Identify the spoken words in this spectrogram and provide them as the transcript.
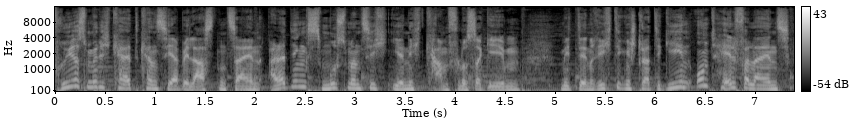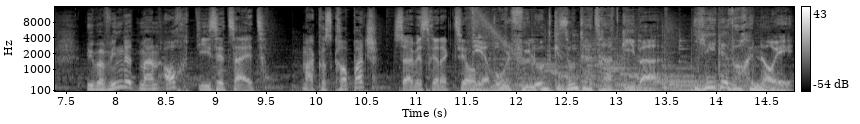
Frühjahrsmüdigkeit kann sehr belastend sein, allerdings muss man sich ihr nicht kampflos ergeben. Mit den richtigen Strategien und Helferlines überwindet man auch diese Zeit. Markus Kropatsch, Serviceredaktion. Der Wohlfühl- und Gesundheitsratgeber. Jede Woche neu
